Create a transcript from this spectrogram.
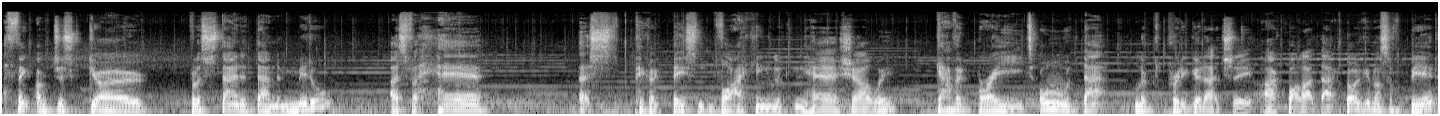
I think I'll just go for the standard down the middle. As for hair, let's pick a decent Viking looking hair, shall we? Gathered braids. Oh, that looked pretty good actually. I quite like that. Gotta give myself a beard.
